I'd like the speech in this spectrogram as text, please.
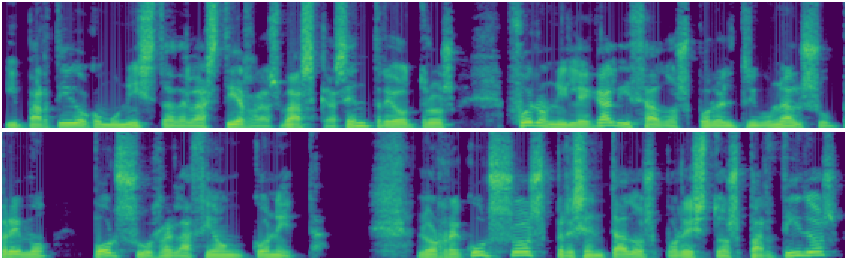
y Partido Comunista de las Tierras Vascas, entre otros, fueron ilegalizados por el Tribunal Supremo por su relación con ETA. Los recursos presentados por estos partidos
